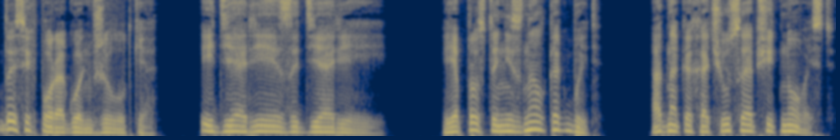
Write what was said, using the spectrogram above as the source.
до сих пор огонь в желудке. И диарея за диареей. Я просто не знал, как быть. Однако хочу сообщить новость,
